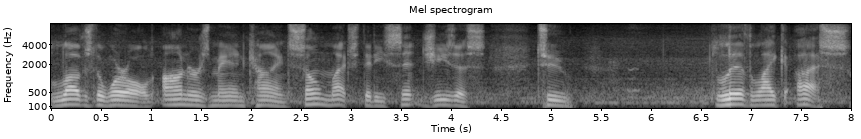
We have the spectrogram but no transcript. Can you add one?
loves the world, honors mankind so much that he sent Jesus to live like us.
